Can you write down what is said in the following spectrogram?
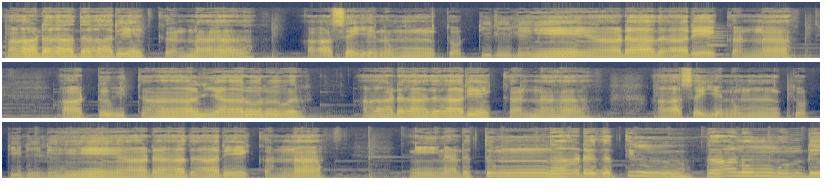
ஆடாதாரே கண்ணா ஆசையெனும் தொட்டிலே ஆடாதாரே கண்ணா. ஆட்டுவித்தால் யார் ஒருவர் ஆடாதாரே கண்ணா. ஆசை எனும் தொட்டிலே ஆடாதாரே கண்ணா. நீ நடத்தும் நாடகத்தில் நானும் உண்டு.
